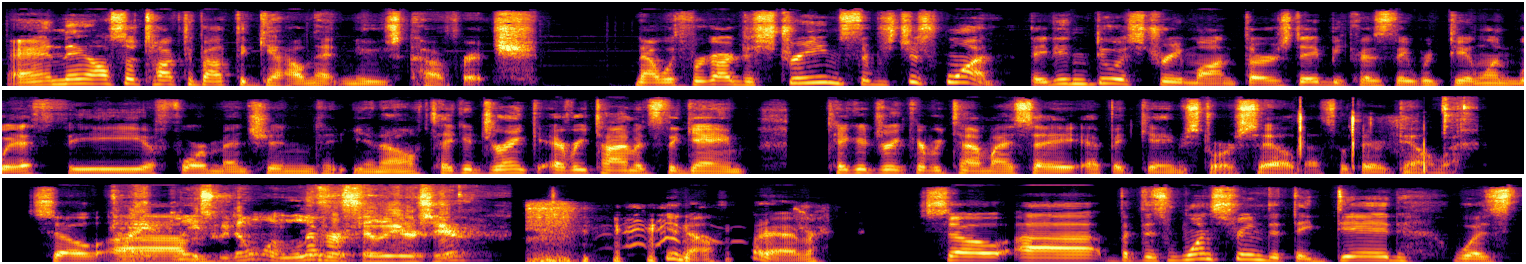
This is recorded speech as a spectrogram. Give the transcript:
And they also talked about the Galnet news coverage. Now, with regard to streams, there was just one. They didn't do a stream on Thursday because they were dealing with the aforementioned, you know, take a drink every time it's the game. Take a drink every time I say Epic Game Store sale. That's what they were dealing with. So, Right, um, please, we don't want liver failures here. you know, whatever. So, uh, but this one stream that they did was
